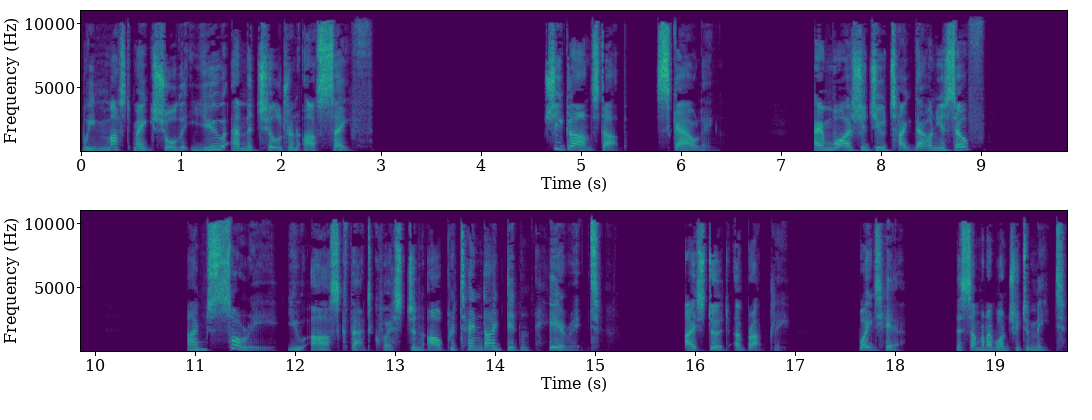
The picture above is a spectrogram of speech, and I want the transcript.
we must make sure that you and the children are safe. She glanced up, scowling. And why should you take that on yourself? I'm sorry you ask that question. I'll pretend I didn't hear it. I stood abruptly. Wait here. There's someone I want you to meet.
